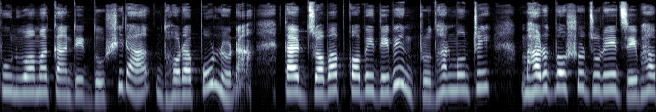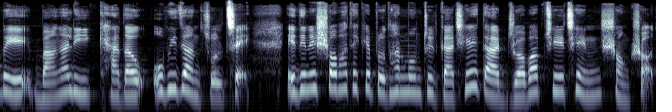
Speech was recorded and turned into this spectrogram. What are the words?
পুলওয়ামা কাণ্ডের দোষীরা ধরা পড়ল না? তার জবাব কবে দেবেন প্রধানমন্ত্রী? ভারতবর্ষ জুড়ে যেভাবে বাঙালি খেদাও অভিযান চলছে, এদিনের সভা থেকে প্রধানমন্ত্রীর কাছে তার জবাব চেয়েছেন সংসদ।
